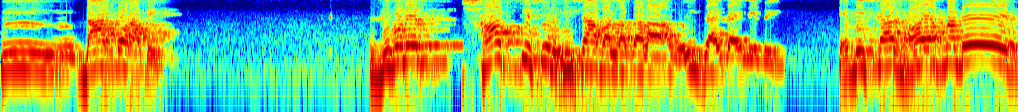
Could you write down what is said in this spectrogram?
উম, দাঁড় করাবে। জীবনের সব কিছুর হিসাব আল্লাহ তালা ওই জায়গায় নেবে। এ বিশ্বাস হয় আপনাদের?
